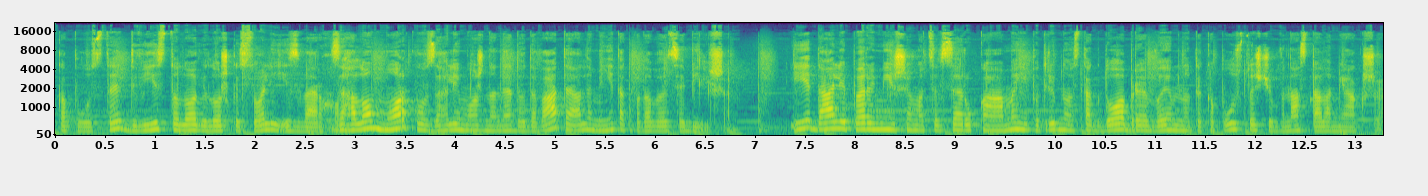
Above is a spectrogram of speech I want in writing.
капусти, 2 столові ложки солі і зверху. Загалом моркву взагалі можна не додавати, але мені так подобається більше. І далі перемішуємо це все руками, і потрібно ось так добре вимнути капусту, щоб вона стала м'якшою.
